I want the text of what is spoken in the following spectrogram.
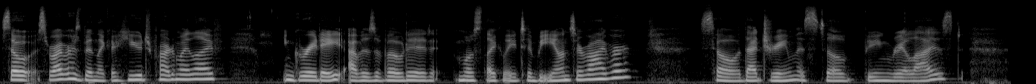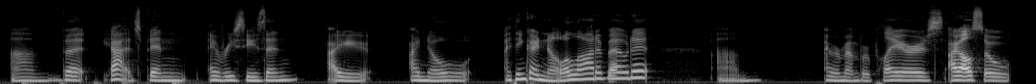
So, Survivor has been like a huge part of my life. In grade eight, I was voted most likely to be on Survivor. So, that dream is still being realized. Um, but yeah, it's been every season. I I know I think I know a lot about it. Um, I remember players. I also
